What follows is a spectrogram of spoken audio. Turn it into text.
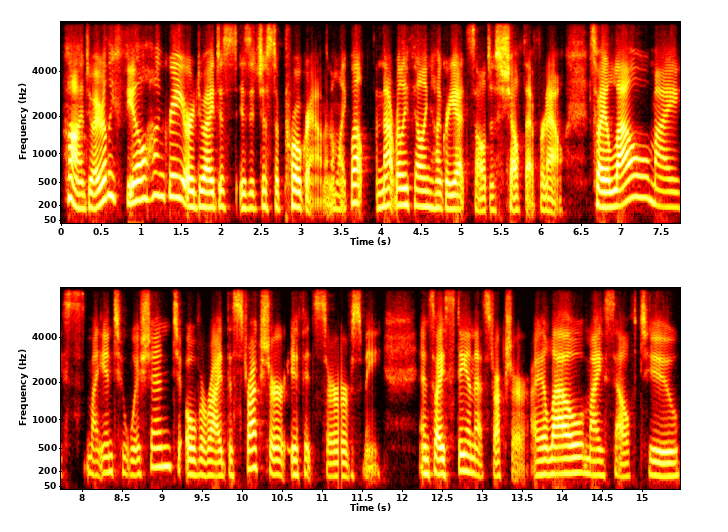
huh, do I really feel hungry or do I just, is it just a program? And I'm like, well, I'm not really feeling hungry yet, so I'll just shelf that for now. So I allow my, my intuition to override the structure if it serves me. And so I stay in that structure. I allow myself to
